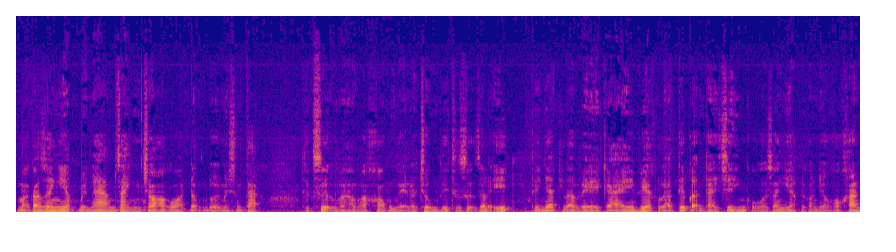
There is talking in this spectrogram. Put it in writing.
mà các doanh nghiệp Việt Nam dành cho các hoạt động đổi mới sáng tạo thực sự vào và khoa công nghệ nói chung thì thực sự rất là ít. Thứ nhất là về cái việc là tiếp cận tài chính của các doanh nghiệp thì còn nhiều khó khăn.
